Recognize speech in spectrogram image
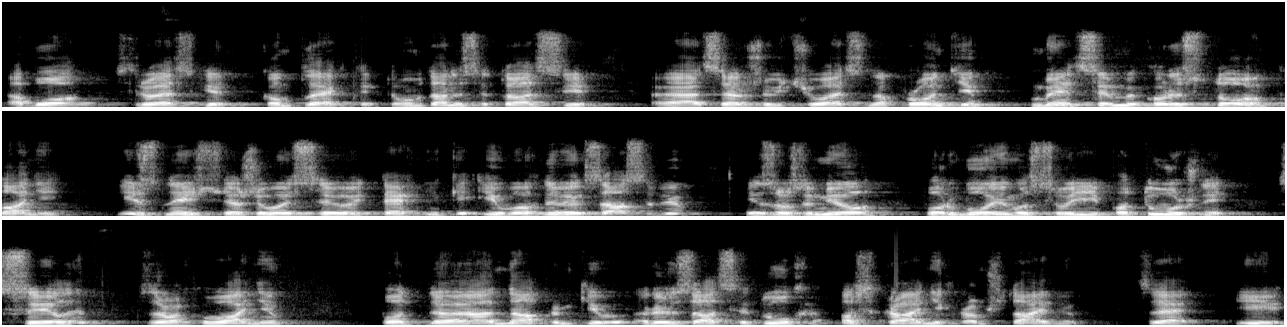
або стрілецькі комплекти. Тому в даній ситуації е, це вже відчувається на фронті. Ми цим використовуємо в плані і знищення живої сили техніки, і вогневих засобів, і зрозуміло формуємо свої потужні сили з е, напрямків реалізації двох оскранних Рамштайнів. Це і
